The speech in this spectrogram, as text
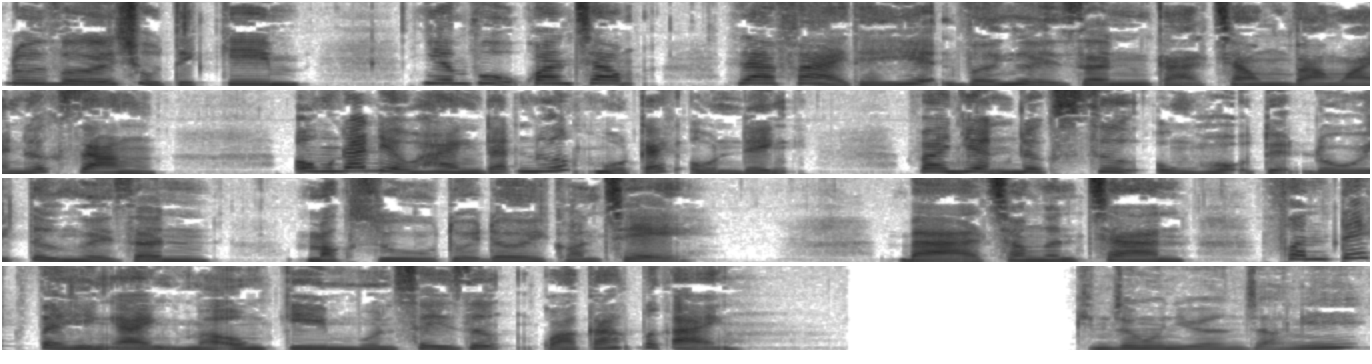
Đối với Chủ tịch Kim, nhiệm vụ quan trọng là phải thể hiện với người dân cả trong và ngoài nước rằng ông đã điều hành đất nước một cách ổn định và nhận được sự ủng hộ tuyệt đối từ người dân, mặc dù tuổi đời còn trẻ. Bà Cho Ngân Chan phân tích về hình ảnh mà ông Kim muốn xây dựng qua các bức ảnh. 김정은 위원장이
